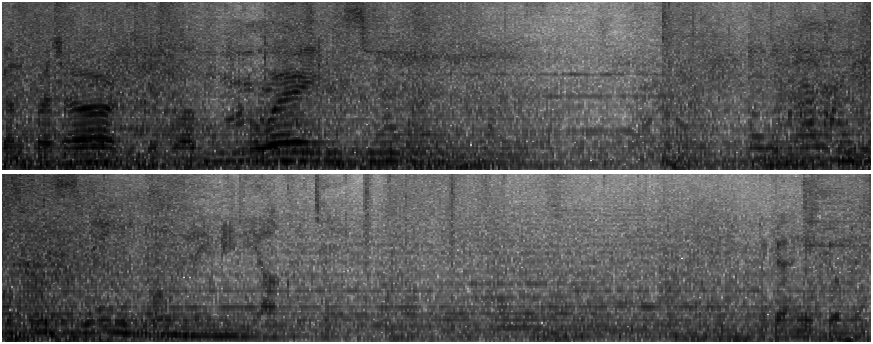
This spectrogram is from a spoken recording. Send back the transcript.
Gonna press R, just walk away. has. An ally has been slain. Only mediocrity. Okay, I need to go mid.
